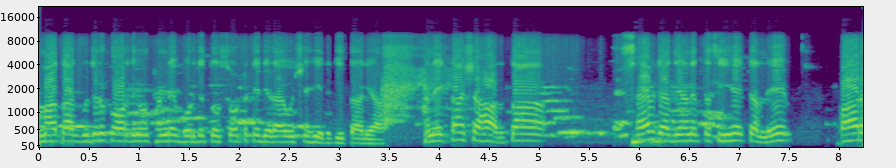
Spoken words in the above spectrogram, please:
ਮਾਤਾ ਗੁਜਰ ਕੌਰ ਜੀ ਨੂੰ ਠੰਡੇ ਬੁਰਜ ਤੋਂ ਸੁੱਟ ਕੇ ਜਿਹੜਾ ਉਹ ਸ਼ਹੀਦ ਕੀਤਾ ਗਿਆ। ਅਨੇਕਾਂ ਸ਼ਹਾਦਤਾਂ ਸਾਹਿਬਜ਼ਾਦਿਆਂ ਨੇ ਤਸੀਹੇ ਝੱਲੇ, ਪਰ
